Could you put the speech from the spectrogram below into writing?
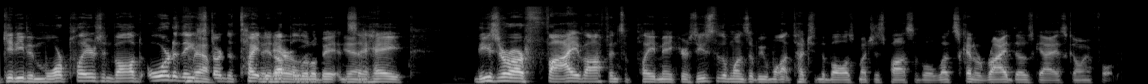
get even more players involved, or do they Yeah. start to tighten it up a little bit and Yeah. say, hey, these are our five offensive playmakers. These are the ones that we want touching the ball as much as possible. Let's kind of ride those guys going forward.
